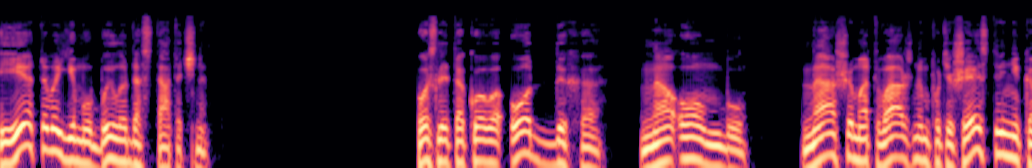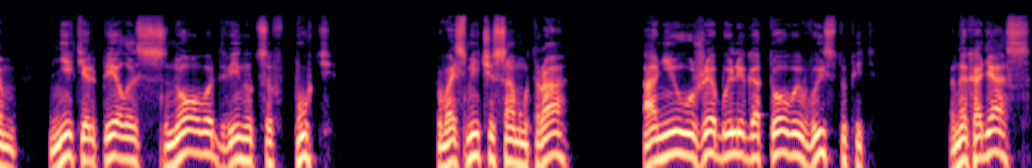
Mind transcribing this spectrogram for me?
и этого ему было достаточно. После такого отдыха на Омбу нашим отважным путешественникам не терпелось снова двинуться в путь. К восьми часам утра они уже были готовы выступить. Находясь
